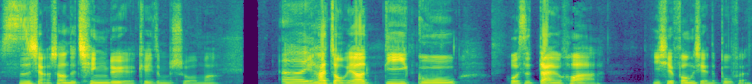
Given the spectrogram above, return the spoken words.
思想上的侵略，可以这么说吗？呃，因为他总要低估或是淡化一些风险的部分。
